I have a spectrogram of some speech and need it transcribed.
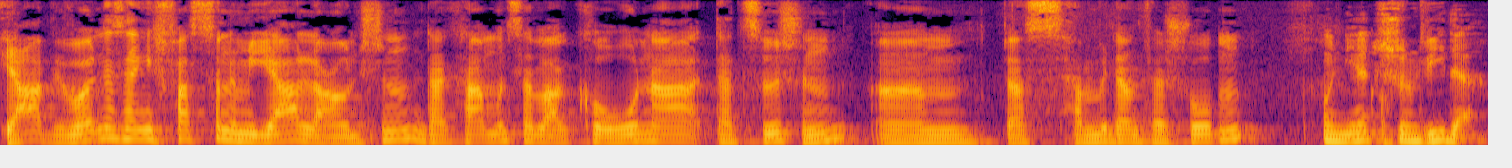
Ja, wir wollten das eigentlich fast vor einem Jahr launchen. Da kam uns aber Corona dazwischen. Ähm, das haben wir dann verschoben. Und jetzt schon wieder.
